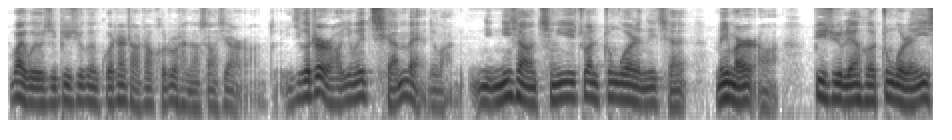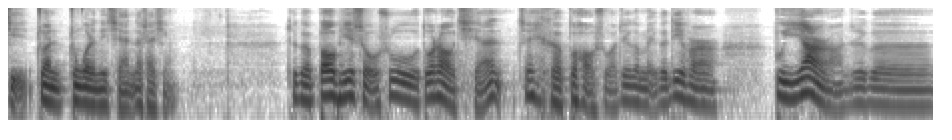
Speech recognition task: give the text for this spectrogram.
外国游戏必须跟国产厂商合作才能上线啊？一个字儿哈，因为钱呗，对吧？你你想轻易赚中国人的钱没门儿啊，必须联合中国人一起赚中国人的钱那才行。这个包皮手术多少钱？这个不好说，这个每个地方。不一样啊，这个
